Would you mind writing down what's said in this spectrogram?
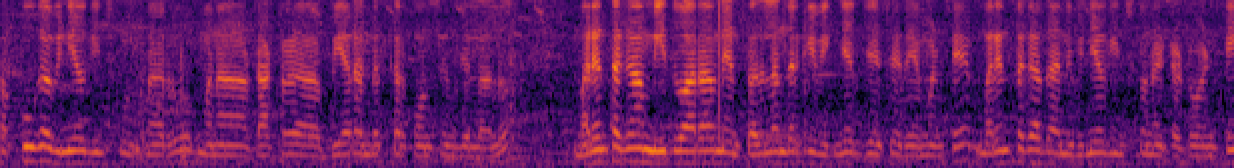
తక్కువగా వినియోగించుకుంటున్నారు మన డాక్టర్ బిఆర్ అంబేద్కర్ కోనసీమ జిల్లాలో. మరింతగా మీ ద్వారా నేను ప్రజలందరికీ విజ్ఞప్తి చేసేది ఏమంటే మరింతగా దాన్ని వినియోగించుకునేటటువంటి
